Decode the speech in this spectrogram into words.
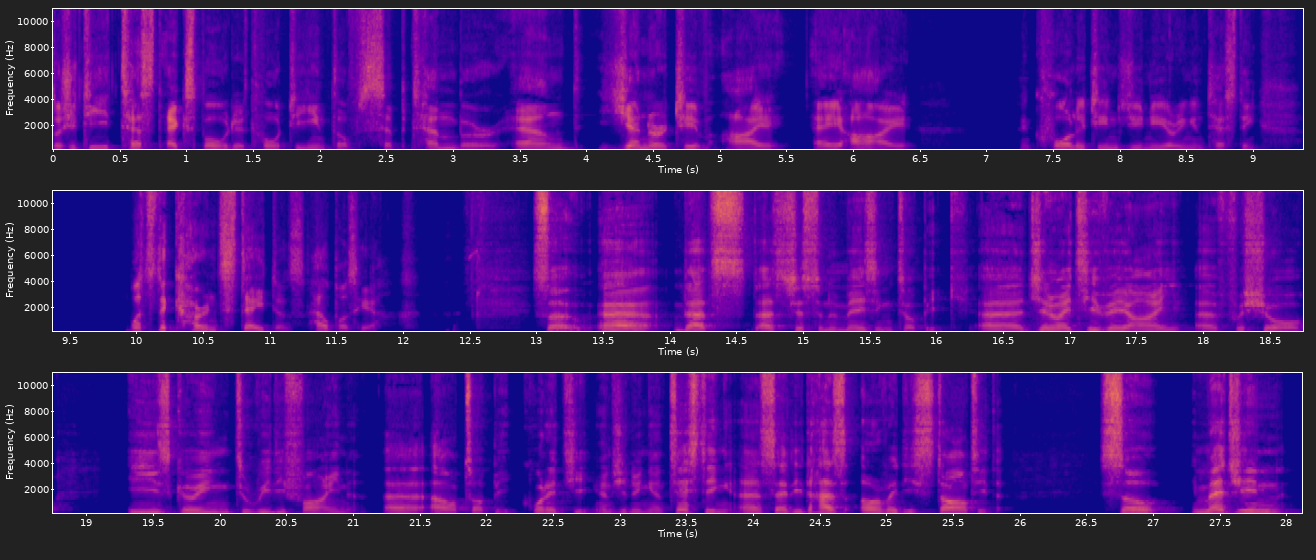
Sogeti Test Expo the 14th of September and generative AI and quality engineering and testing. What's the current status? Help us here. So uh, that's that's just an amazing topic. Uh, generative AI, uh, for sure, is going to redefine uh, our topic, quality engineering and testing. As I said, it has already started. So imagine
